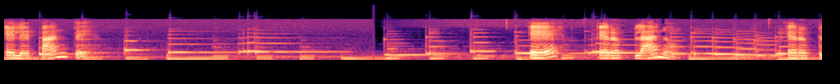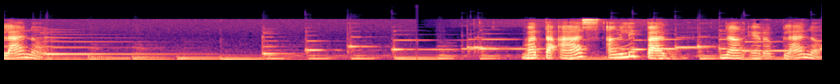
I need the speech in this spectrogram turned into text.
Elepante. E, eroplano. Eroplano. Mataas ang lipad ng eroplano.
